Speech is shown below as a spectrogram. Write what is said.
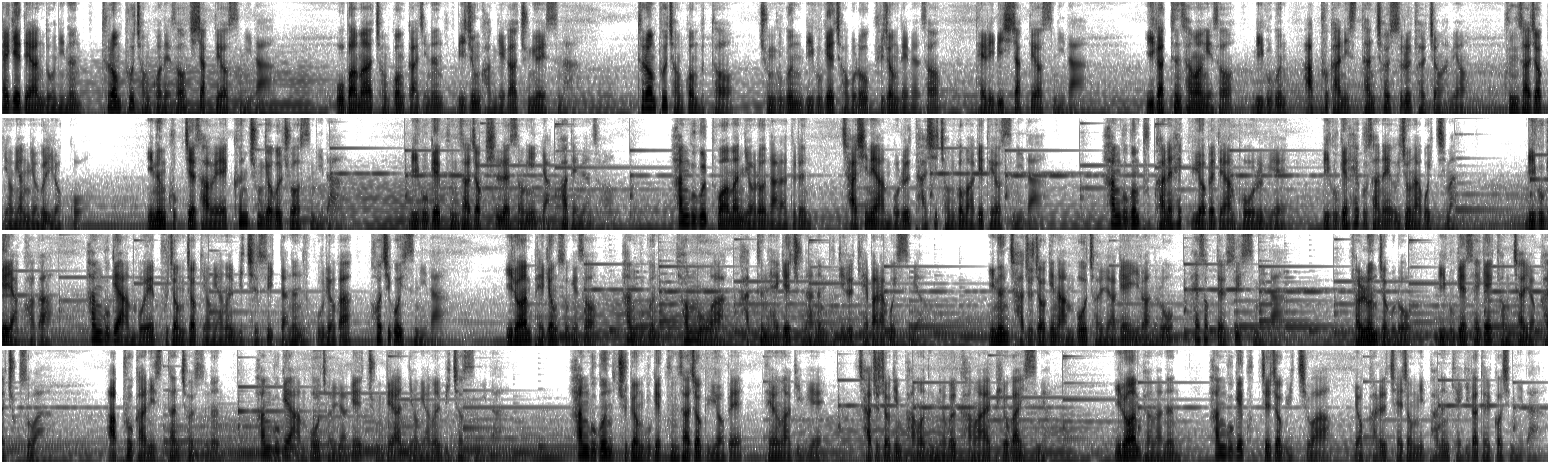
핵에 대한 논의는 트럼프 정권에서 시작되었습니다. 오바마 정권까지는 미중 관계가 중요했으나 트럼프 정권부터 중국은 미국의 적으로 규정되면서 대립이 시작되었습니다. 이 같은 상황에서 미국은 아프가니스탄 철수를 결정하며 군사적 영향력을 잃었고 이는 국제사회에 큰 충격을 주었습니다. 미국의 군사적 신뢰성이 약화되면서 한국을 포함한 여러 나라들은 자신의 안보를 다시 점검하게 되었습니다. 한국은 북한의 핵 위협에 대한 보호를 위해 미국의 해구산에 의존하고 있지만 미국의 약화가 한국의 안보에 부정적 영향을 미칠 수 있다는 우려가 커지고 있습니다. 이러한 배경 속에서 한국은 현무와 같은 핵에 준하는 무기를 개발하고 있으며 이는 자주적인 안보 전략의 일환으로 해석될 수 있습니다. 결론적으로 미국의 세계 경찰 역할 축소와 아프가니스탄 철수는 한국의 안보 전략에 중대한 영향을 미쳤습니다. 한국은 주변국의 군사적 위협에 대응하기 위해 자주적인 방어 능력을 강화할 필요가 있으며 이러한 변화는 한국의 국제적 위치와 역할을 재정립하는 계기가 될 것입니다.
